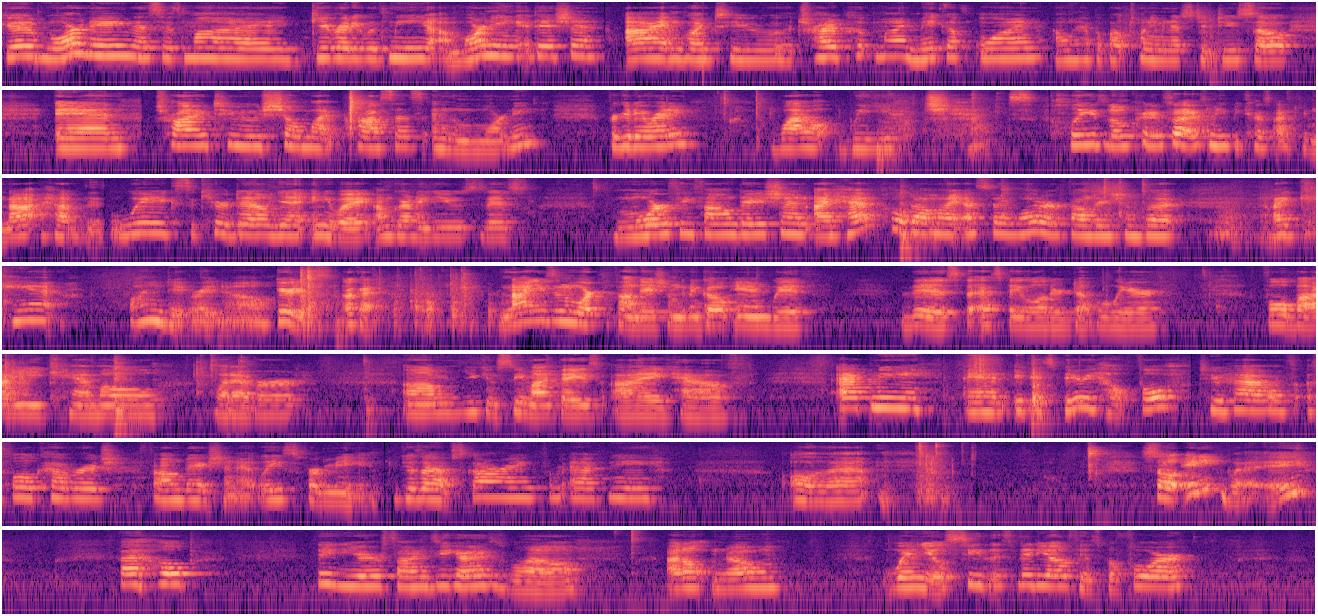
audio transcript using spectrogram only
Good morning. This is my Get Ready With Me morning edition. I am going to try to put my makeup on. I only have about 20 minutes to do so and try to show my process in the morning for getting ready while we chat. Please don't criticize me because I cannot have this wig secured down yet. Anyway, I'm going to use this Morphe foundation. I had pulled out my Estee Lauder foundation, but I can't find it right now. Here it is. Okay. not using the Morphe foundation. I'm going to go in with this, the Estee Lauder Double Wear Full Body Camo, whatever. Um, you can see my face. I have acne and it is very helpful to have a full coverage foundation, at least for me. Because I have scarring from acne, all of that. So anyway, I hope the year finds you guys well. I don't know when you'll see this video, if it's before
